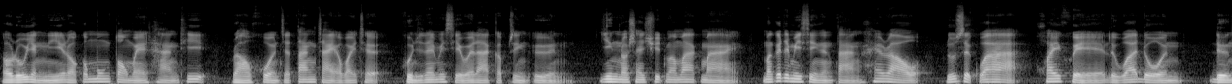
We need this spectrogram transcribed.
เรารู้อย่างนี้เราก็มุ่งตรงไปในทางที่เราควรจะตั้งใจเอาไว้เถอะ คุณจะได้ไม่เสียเวลากับสิ่งอื่น ยิ่งเราใช้ชีวิตมามากมาย มันก็จะมีสิ่งต่างๆ ให้เรารู้สึกว่าควยเขวหรือว่าโดน ดึง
